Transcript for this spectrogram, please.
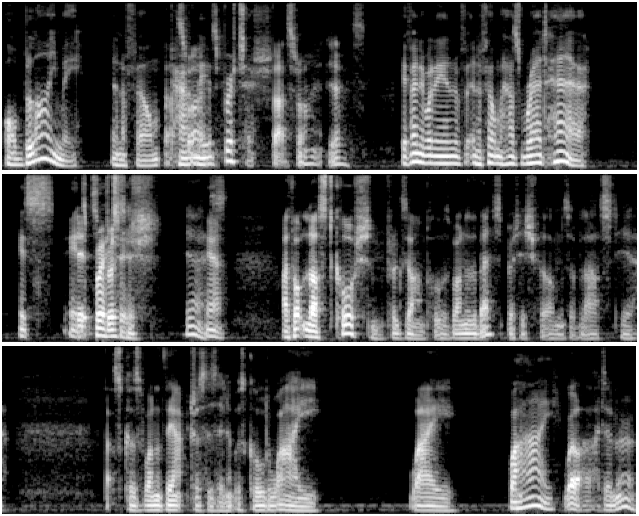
or "blimey" in a film, apparently right. it's British. That's right. Yes, If anybody in a, in a film has red hair, it's it's, it's, British. Yes. Yeah. I thought Lust Caution, for example, was one of the best British films of last year. That's because one of the actresses in it was called Why. Why? Why? Well, I don't know.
